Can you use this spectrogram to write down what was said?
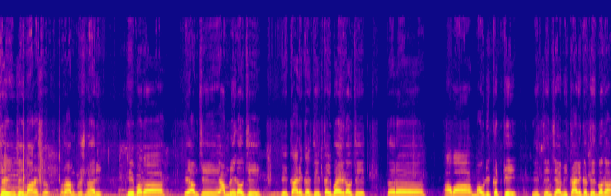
जय हिंद जय महाराष्ट्र. रामकृष्ण हरी. हे बघा हे आमचे आंबळेगावचे हे कार्यकर्ते आहेत काही बाहेरगावचे आहेत. तर आबा माऊली कटके हे त्यांचे आम्ही कार्यकर्ते आहेत बघा.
